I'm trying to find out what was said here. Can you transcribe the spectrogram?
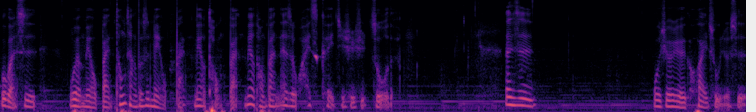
不管是我有没有伴，通常都是没有伴，没有同伴，没有同伴，但是我还是可以继续去做的，但是。我觉得有一个坏处，就是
